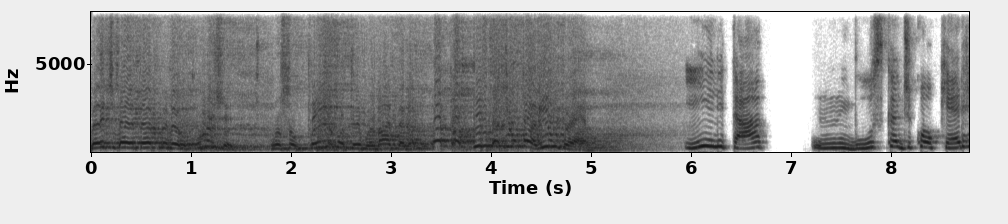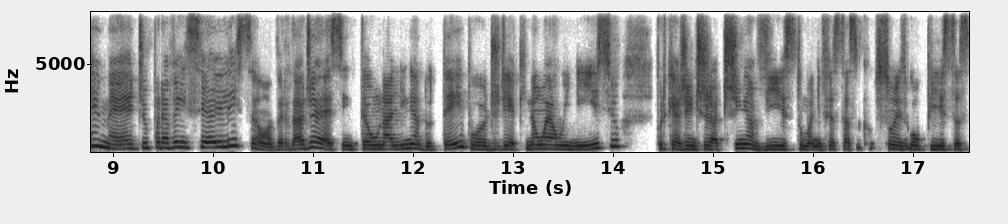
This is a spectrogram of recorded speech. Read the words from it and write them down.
A gente vai entrar com recurso no Supremo Tribunal Federal. Vai pra puta de um pariu, porra! E ele está em busca de qualquer remédio para vencer a eleição. A verdade é essa. Então, na linha do tempo, eu diria que não é o início, porque a gente já tinha visto manifestações golpistas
